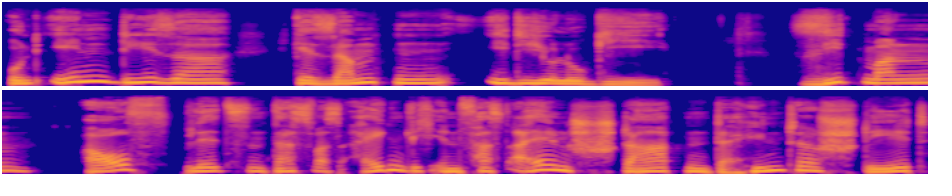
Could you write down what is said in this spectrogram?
und in dieser gesamten Ideologie sieht man aufblitzend das, was eigentlich in fast allen Staaten dahinter steht,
